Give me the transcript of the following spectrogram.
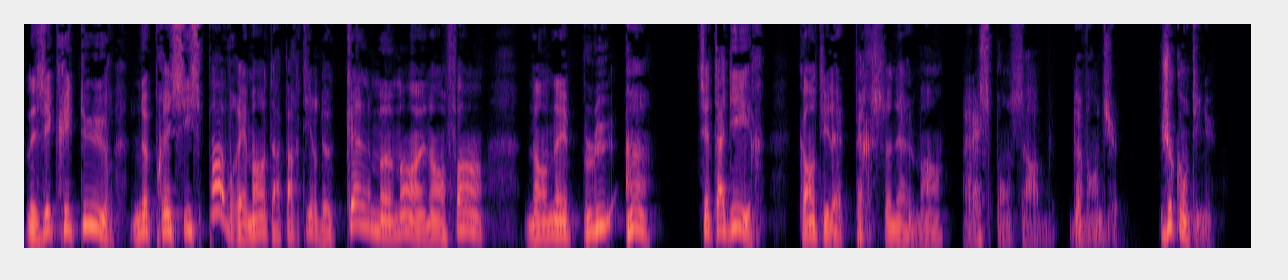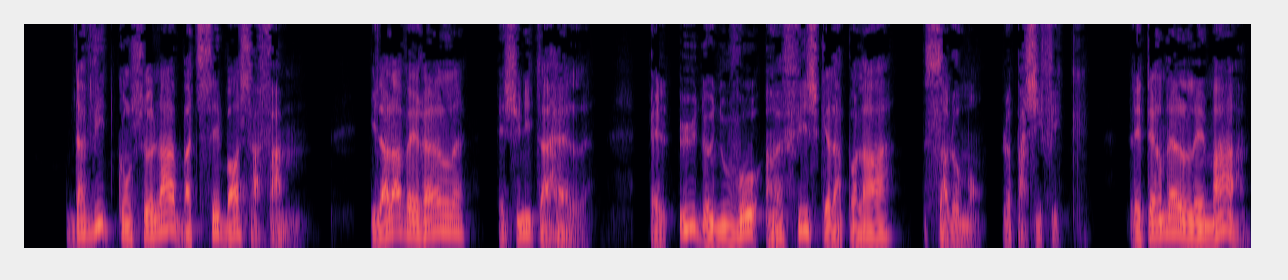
les Écritures ne précisent pas vraiment à partir de quel moment un enfant n'en est plus un, c'est-à-dire quand il est personnellement responsable devant Dieu. Je continue. David consola Bathseba sa femme. Il alla vers elle et s'unit à elle. Elle eut de nouveau un fils qu'elle appela Salomon, le pacifique. L'Éternel l'aima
